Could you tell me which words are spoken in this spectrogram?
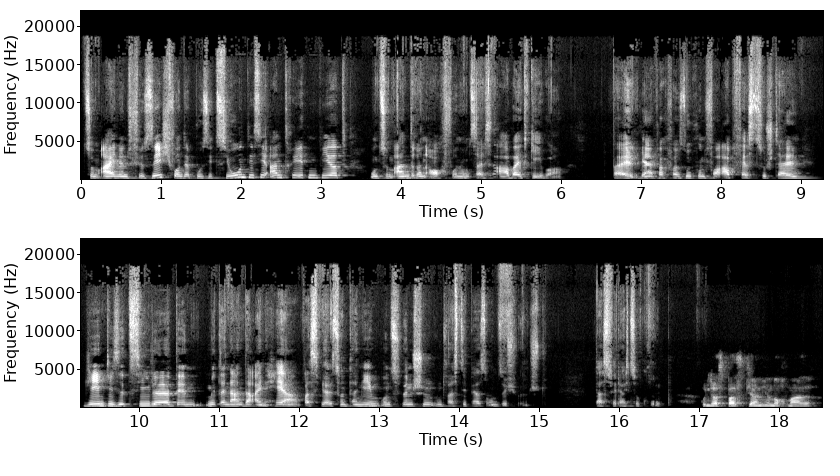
Zum einen für sich von der Position, die sie antreten wird und zum anderen auch von uns als Arbeitgeber. Weil wir mhm. einfach versuchen vorab festzustellen, gehen diese Ziele denn miteinander einher, was wir als Unternehmen uns wünschen und was die Person sich wünscht. Das vielleicht so grob. Und das, Bastian, hier nochmal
